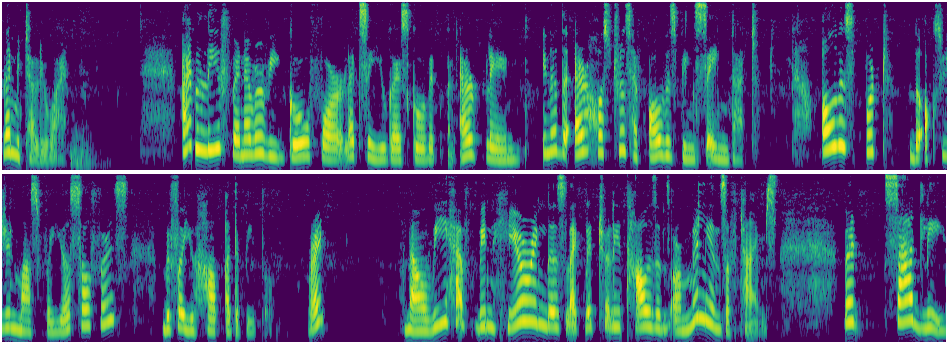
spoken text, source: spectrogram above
Let me tell you why. I believe whenever we go for, let's say you guys go with an airplane, you know, the air hostess have always been saying that. Always put the oxygen mask for yourself first before you help other people, right? Now, we have been hearing this like literally thousands or millions of times. But sadly,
